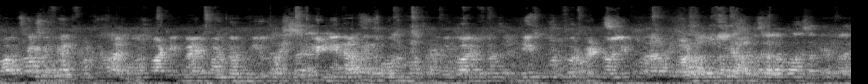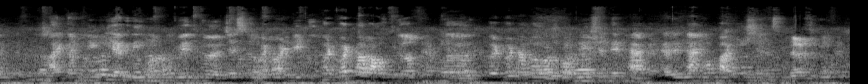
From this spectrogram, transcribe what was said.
archery defense forces are most part in my point of view. Indian Army is good because it is good for patrolling. Completely agree with uh, just number 22. But what about the uh, but what about the population that happened at the time of partitions? That's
